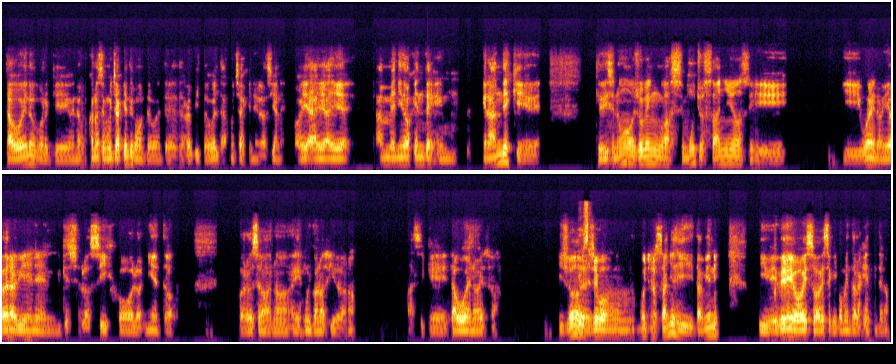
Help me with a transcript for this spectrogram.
está bueno porque nos conoce mucha gente, como te, repito de vuelta, muchas generaciones. Hoy han venido gente grandes que que dicen, no, yo vengo hace muchos años y, y bueno, y ahora vienen, qué sé yo, los hijos, los nietos. Por eso no, es muy conocido, ¿no? Así que está bueno eso. Y yo llevo muchos años y también y veo eso a veces que comenta la gente, ¿no?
